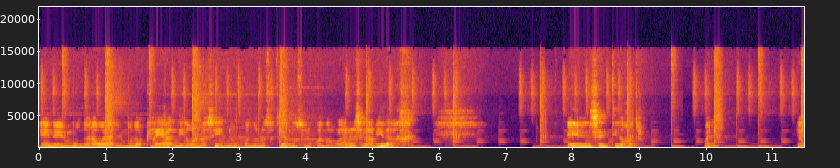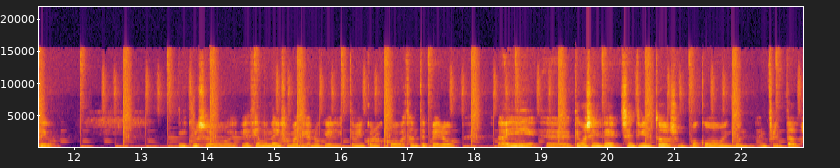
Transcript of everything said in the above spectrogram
en el mundo laboral, en el mundo real, digámoslo así, no cuando uno está estudiando, sino cuando va a ganarse la vida, el sentido es otro. ¿Vale? Lo digo. Incluso decía mundo de informática, ¿no? Que también conozco bastante, pero ahí eh, tengo sentimientos un poco enfrentados.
